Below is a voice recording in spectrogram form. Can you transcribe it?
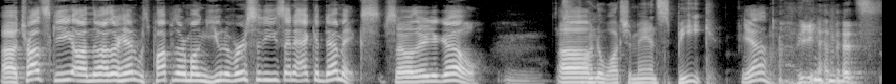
Uh, Trotsky, on the other hand, was popular among universities and academics. So there you go. Fun to watch a man speak. Yeah. yeah, that's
